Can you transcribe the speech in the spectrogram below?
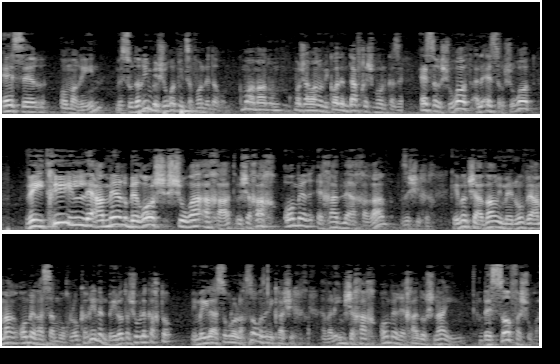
עשר עומרין, מסודרים בשורות מצפון לדרום. כמו, אמרנו, כמו שאמרנו מקודם, דף חשבון כזה. עשר שורות על עשר שורות, והתחיל לעמר בראש שורה אחת, ושכח עומר אחד לאחריו, זה שכח. כיוון שעבר ממנו ואמר עומר הסמוך לו, קרינן בי לא תשוב לקחתו. ממילא אסור לו לחזור, וזה נקרא שכחה. אבל אם שכח עומר אחד או שניים, בסוף השורה,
